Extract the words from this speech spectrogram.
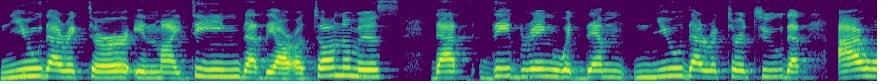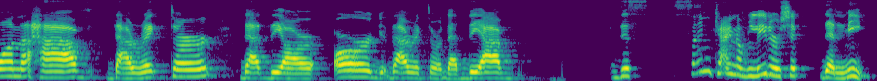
new director in my team that they are autonomous that they bring with them new director too that i want to have director that they are org director that they have this same kind of leadership than me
